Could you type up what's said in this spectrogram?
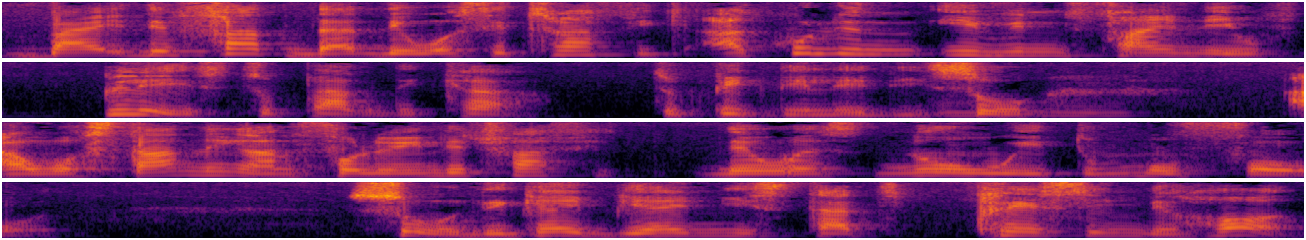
by the fact that there was a traffic, I couldn't even find a place to park the car to pick the lady. Mm-hmm. So I was standing and following the traffic. There was no way to move forward. So the guy behind me started pressing the horn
